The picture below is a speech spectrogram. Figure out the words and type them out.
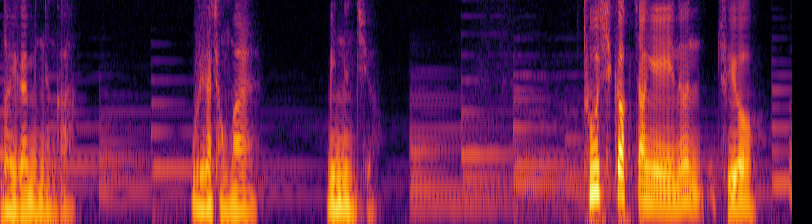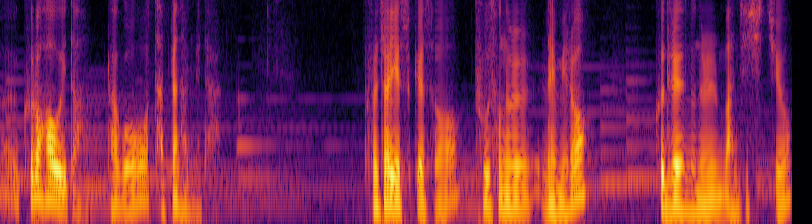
너희가 믿는가? 우리가 정말 믿는지요? 두 시각장애인은 주여 그러하오이다 라고 답변합니다. 그러자 예수께서 두 손을 내밀어 그들의 눈을 만지시지요.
